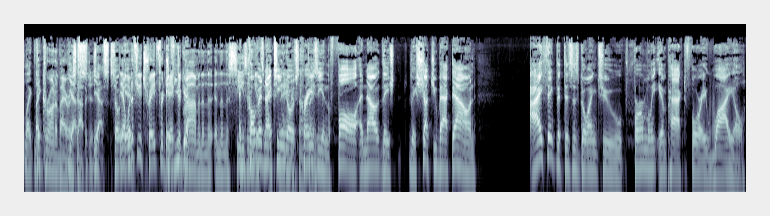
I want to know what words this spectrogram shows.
like think- coronavirus yes, stoppages. Yes. So yeah, what if you trade for Jake you get- Degrom and then the and then the season COVID nineteen goes crazy in the fall, and now they they shut you back down. I think that this is going to firmly impact for a while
